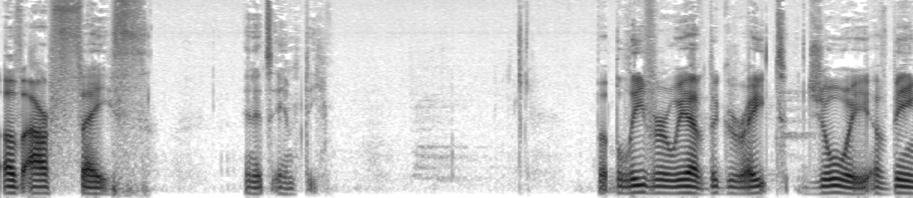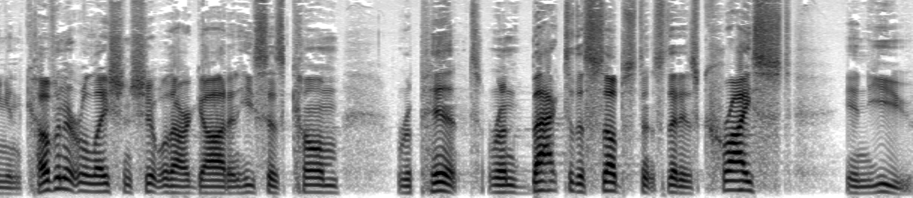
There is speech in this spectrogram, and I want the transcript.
of our faith, and it's empty. But, believer, we have the great joy of being in covenant relationship with our God, and He says, Come, repent, run back to the substance that is Christ in you,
